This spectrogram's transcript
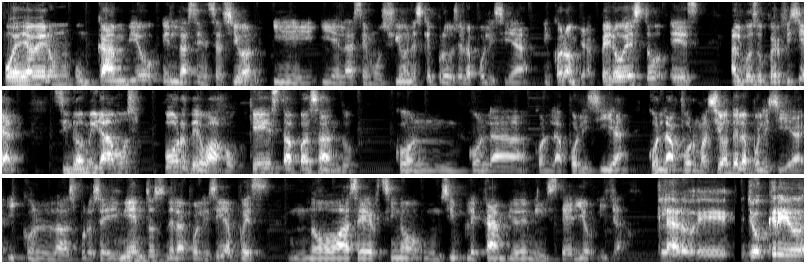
puede haber un, cambio en la sensación y, y, en las emociones que produce la policía en Colombia. Pero esto es algo superficial. Si no miramos por debajo qué está pasando con, con, la, con la policía, con la formación de la policía y con los procedimientos de la policía, pues no va a ser sino un simple cambio de ministerio y ya. Claro, eh, yo creo,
